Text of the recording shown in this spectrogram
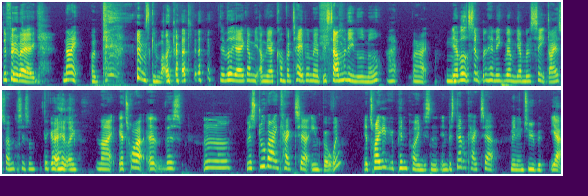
det føler jeg ikke. Nej, og det, det er måske meget godt. Det ved jeg ikke, om jeg, om jeg er komfortabel med at blive sammenlignet med. Nej. Nej. Mm. Jeg ved simpelthen ikke, hvem jeg vil se dig som, Sissel. Det gør jeg heller ikke. Nej, jeg tror, at hvis... Mm, hvis du var en karakter i en bog, ikke? Jeg tror ikke, jeg kan pinpointe sådan en bestemt karakter. Men en type. Ja,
